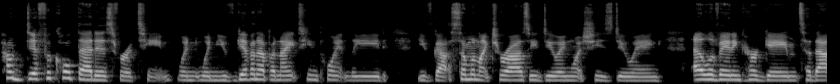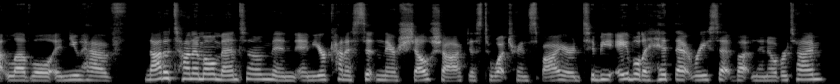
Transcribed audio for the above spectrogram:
how difficult that is for a team when when you've given up a 19 point lead, you've got someone like Taurasi doing what she's doing, elevating her game to that level, and you have not a ton of momentum and, and you're kind of sitting there shell shocked as to what transpired to be able to hit that reset button in overtime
